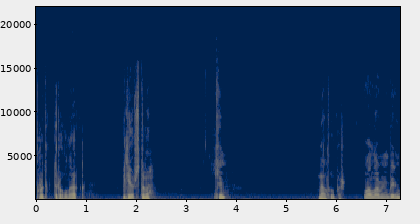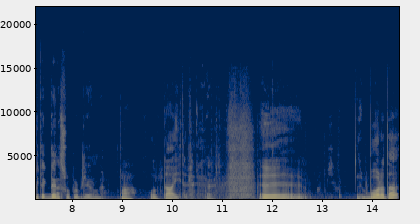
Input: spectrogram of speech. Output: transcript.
prodüktörü olarak biliyoruz değil mi? Kim? Nell Hooper. Vallahi bilmiyorum. Benim bir tek Dennis Hooper biliyorum ben. Aa, o daha iyi tabii. Evet. Ee, bu arada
